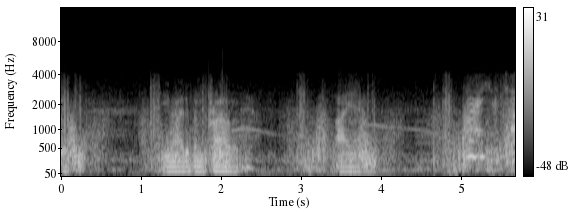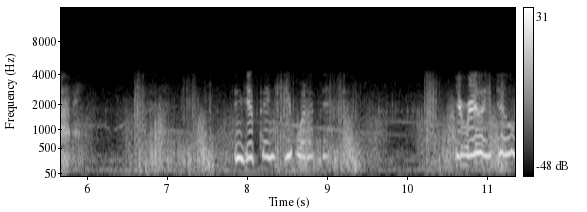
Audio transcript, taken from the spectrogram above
but he might have been proud of you. I am. Where Are you, Johnny? And you think he would have been? You really do?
